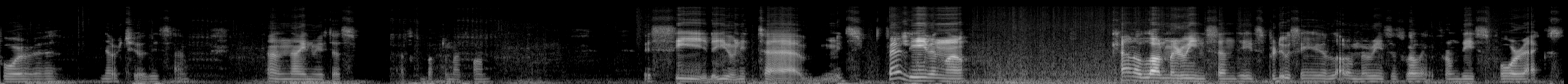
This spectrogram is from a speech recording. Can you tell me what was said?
for uh, Nerchio this time. And 9 mutas at the bottom at one. We see the unit tab. It's fairly even now. kind of a lot of marines and he's producing a lot of marines as well from these four racks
